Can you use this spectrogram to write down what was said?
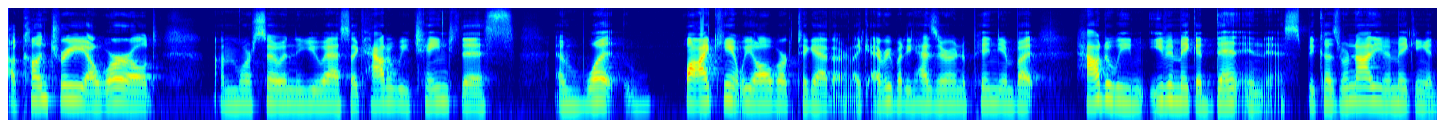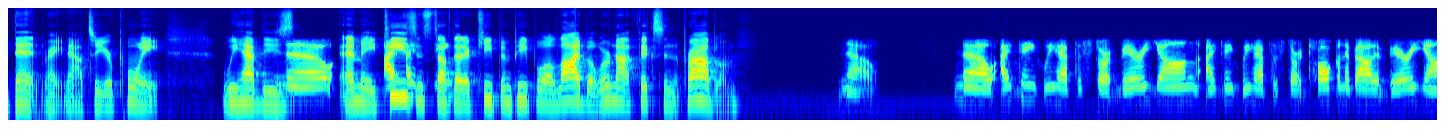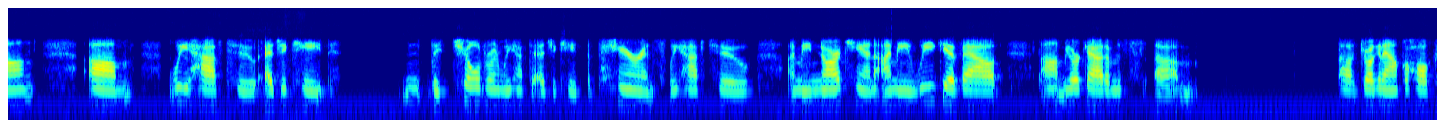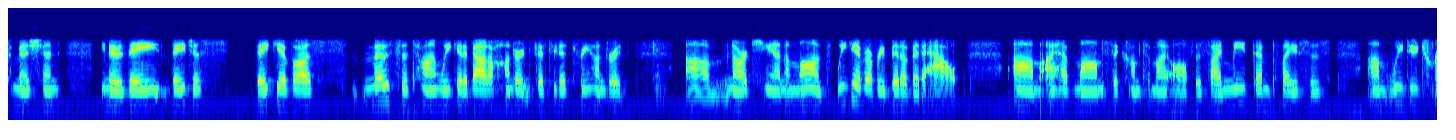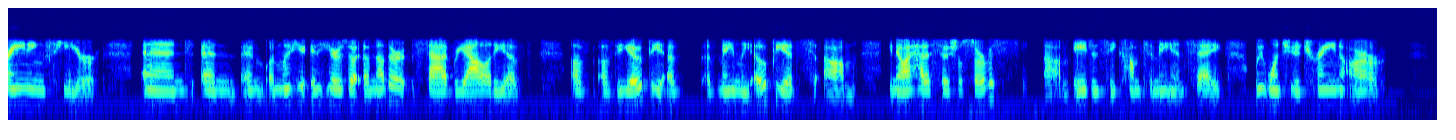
a country, a world? I'm more so in the US. Like how do we change this? And what why can't we all work together? Like everybody has their own opinion, but how do we even make a dent in this? Because we're not even making a dent right now, to your point. We have these No, MATs I- I and stuff that are keeping people alive, but we're not fixing the problem. no. No, I think we have to start very young. I think we have to start talking about it very young. Um, we have to educate the children. We have to educate the parents. We have to, I mean, Narcan. I mean, we give out um, York Adams um, uh, Drug and Alcohol Commission. You know, they they just they give us most of the time we get about 150 to 300 um, Narcan a month. We give every bit of it out. Um, I have moms that come to my office. I meet them places. Um, we do trainings here, and and and and, here's a, another sad reality of of of the opiate of, of mainly opiates. Um, you know, I had a social service um, agency come to me and say, "We want you to train our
